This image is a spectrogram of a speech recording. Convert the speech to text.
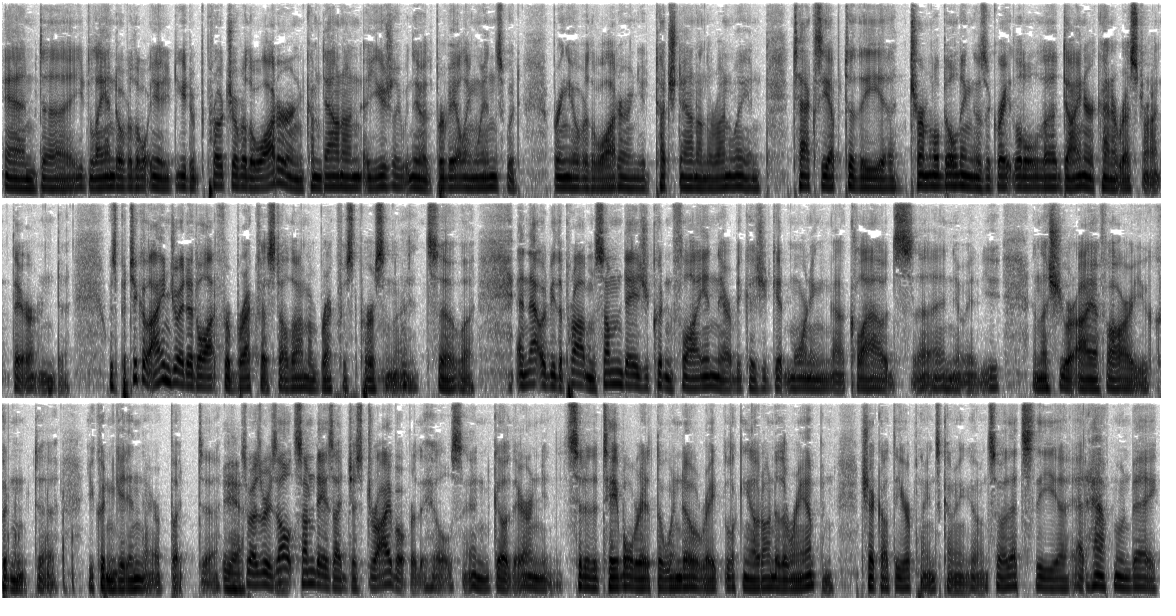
And uh, you'd land over the, you'd, approach over the water and come down on. Usually, you know, the prevailing winds would bring you over the water, and you'd touch down on the runway and taxi up to the uh, terminal building. There was a great little uh, diner kind of restaurant there, and uh, was particular. I enjoyed it a lot for breakfast, although I'm a breakfast person. I- So, uh, and that would be the problem. Some days you couldn't fly in there because you'd get morning uh, clouds, uh, and you, unless you were IFR, you couldn't uh, you couldn't get in there. But uh, Yeah. so as a result, some days I'd just drive over the hills and go there and you'd sit at a table right at the window, right looking out onto the ramp, and check out the airplanes coming and going. So that's the uh, at Half Moon Bay.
